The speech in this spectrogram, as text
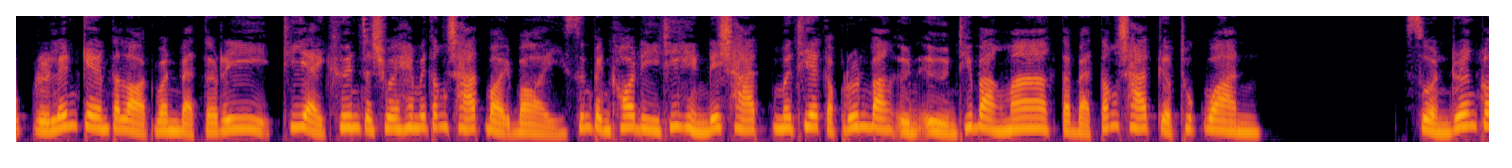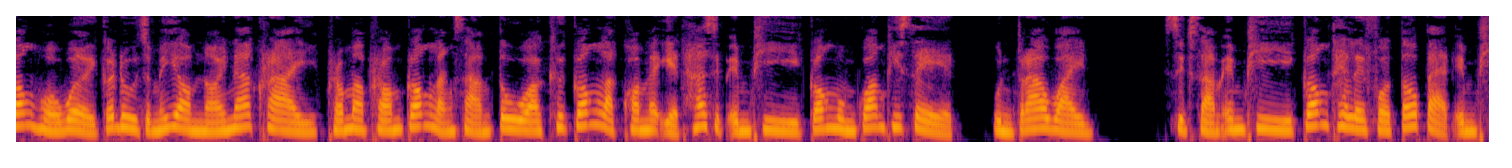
ป หรือเล่นเกมตลอดวันแบตเตอรี่ที่ใหญ่ขึ้นจะช่วยให้ไม่ต้องชาร์จบ่อยๆ ซึ่งเป็นข้อดีที่เห็นได้ชัดเมื่อเทียบกับรุ่นบางอื่นๆ ที่บางมาก แต่แบตต้องชาร์จเกือบทุกวัน ส่วนเรื่องกล้องหัวเว่ยก็ดูจะไม่ยอมน้อยหน้าใคร เพราะมาพร้อมกล้องหลัง 3 ตัว คือกล้องหลักความละเอียด 50 MP กล้องมุมกว้างพิเศษ อุลตราไวด์13 MP กล้องเทเลโฟโต้8 MP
